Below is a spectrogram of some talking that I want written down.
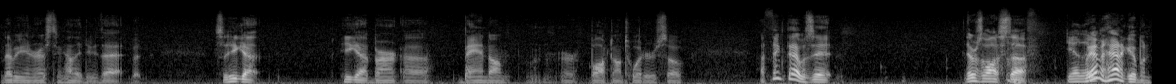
that'd be interesting how they do that. But so he got he got burnt, uh, banned on or blocked on Twitter. So I think that was it. There was a lot of stuff. yeah. We haven't had a good one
